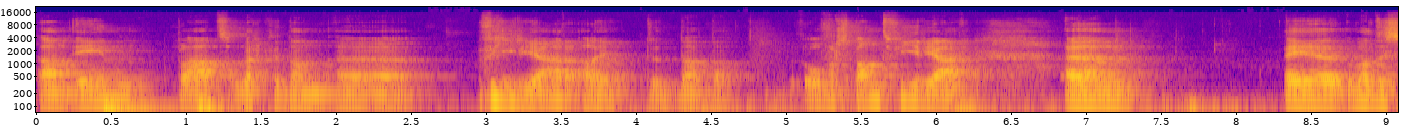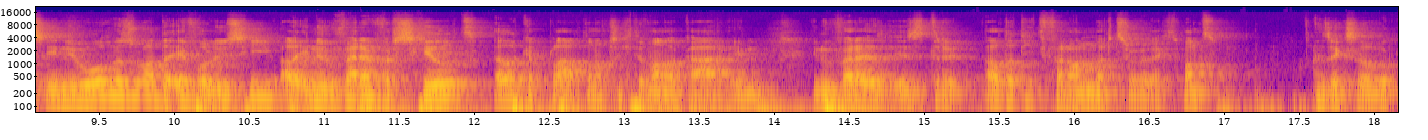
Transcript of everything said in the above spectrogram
aan één plaat werkte dan eh, vier jaar. Allee, dat, dat overspant vier jaar. Ehm, eh, wat is in uw ogen zo wat de evolutie? Allee, in hoeverre verschilt elke plaat ten opzichte van elkaar? In, in hoeverre is er altijd iets veranderd, zo gezegd? Want je zegt zelf ook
